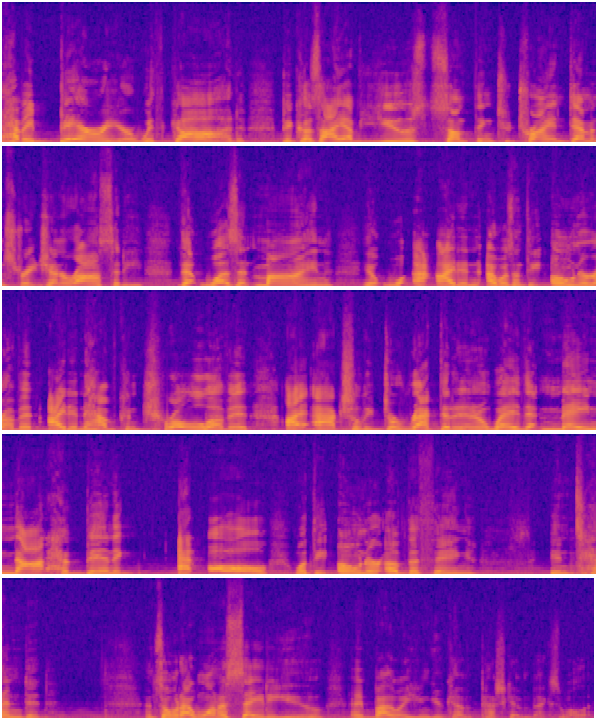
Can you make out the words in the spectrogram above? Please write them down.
have a barrier with God because I have used something to try and demonstrate generosity that wasn't mine. It, I didn't I wasn't the owner of it. I didn't have control of it. I actually directed it in a way that may not have been at all what the owner of the thing intended. And so, what I want to say to you, and by the way, you can give Kevin, Pastor Kevin back his wallet.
